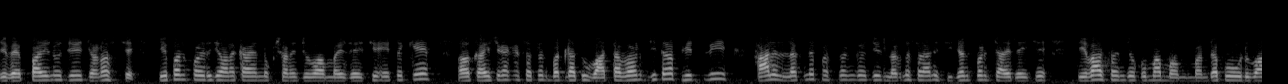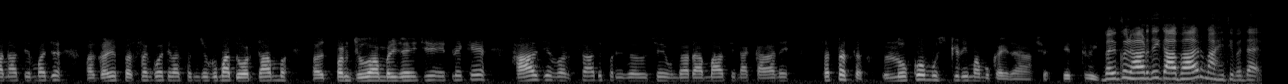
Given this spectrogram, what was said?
જે વેપારીનો જે જણસ છે, તે પણ પડી જવાના કારણે નુકસાની જોવા મળી રહી છે. એટલે કે કહી શકાય કે સતત બદલાતું વાતાવરણ, જે તરફ હેતવી હાલ લગ્ન પ્રસંગ, જે લગ્ન સરાની સિઝન પણ ચાલી રહી છે, તેવા સંજોગોમાં મંડપો ઉડવાના તેમજ ઘરે પ્રસંગો તેવા સંજોગોમાં દોડધામ પણ જોવા મળી રહી છે. એટલે કે, હાલ જે વરસાદ પડી રહ્યો છે ઉનાળામાં, તેના કારણે સતત લોકો મુશ્કેલીમાં મુકાઈ રહ્યા છે હેતવી બિલકુલ, હાર્દિક આભાર, માહિતી બદલ.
